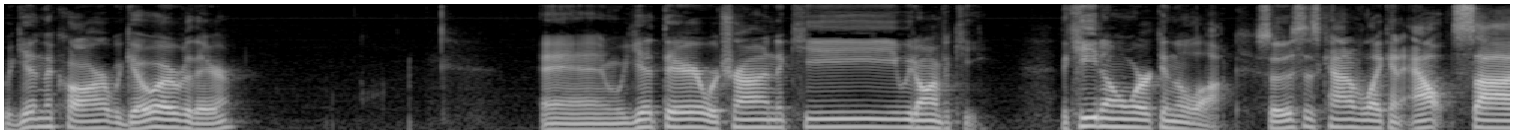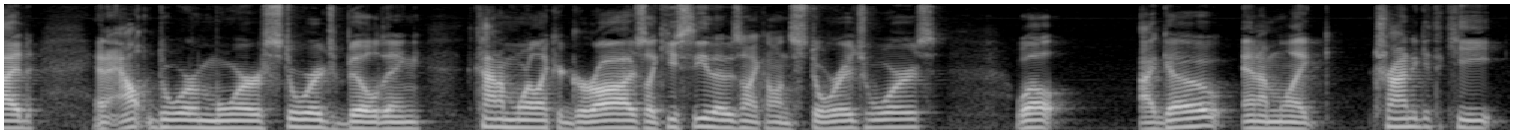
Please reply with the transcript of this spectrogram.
we get in the car, we go over there, and we get there. We're trying the key. We don't have a key. The key don't work in the lock. So this is kind of like an outside an outdoor more storage building, kind of more like a garage. Like you see those like on Storage Wars. Well, I go and I'm like trying to get the key.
